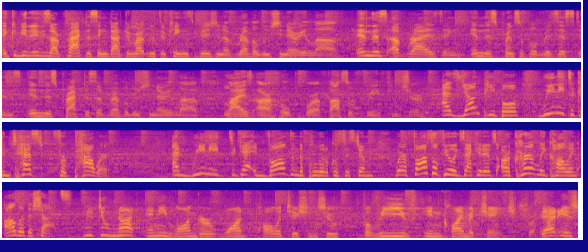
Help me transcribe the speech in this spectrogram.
and communities are practicing Dr. Martin Luther King's vision of revolutionary love. In this uprising, in this principled resistance, in this practice of revolutionary love, lies our hope for a fossil free future. As young people, we need to contest for power. And we need to get involved in the political system where fossil fuel executives are currently calling all of the shots. We do not any longer want politicians who believe in climate change. Right. That is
